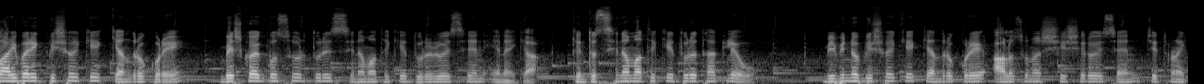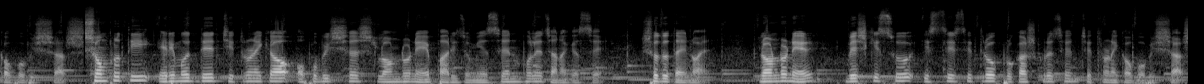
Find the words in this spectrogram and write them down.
পারিবারিক বিষয়কে কেন্দ্র করে বেশ কয়েক বছর ধরে সিনেমা থেকে দূরে রয়েছেন এ নায়িকা। কিন্তু সিনেমা থেকে দূরে থাকলেও বিভিন্ন বিষয়কে কেন্দ্র করে আলোচনার শীর্ষে রয়েছেন চিত্রনায়িকা অপবিশ্বাস সম্প্রতি এরই মধ্যে চিত্রনায়িকা অপবিশ্বাস লন্ডনে পাড়ি জমিয়েছেন বলে জানা গেছে। শুধু তাই নয়, লন্ডনের বেশ কিছু স্থিরচিত্র প্রকাশ করেছেন চিত্রনায়িকা অপবিশ্বাস।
